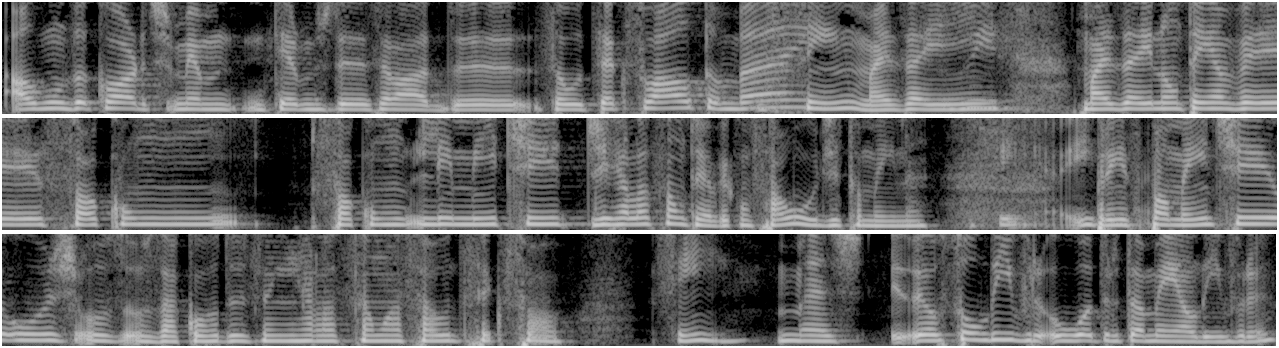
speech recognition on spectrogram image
alguns acordos, mesmo em termos de, sei lá, de saúde sexual também. Sim, mas aí, isso. mas aí não tem a ver só com só com limite de relação, tem a ver com saúde também, né? Sim, e- Principalmente os, os, os acordos em relação à saúde sexual. Sim, mas eu sou livre, o outro também é livre.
